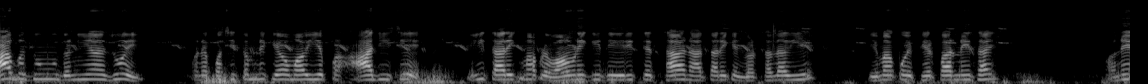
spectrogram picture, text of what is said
આ બધું દુનિયા જોઈ અને પછી તમને કહેવામાં આવીએ, પણ આ જે છે એ તારીખમાં આપણે વાવણી કીધી, એ રીતે થાય અને આ તારીખે જ વરસાદ આવીએ, એમાં કોઈ ફેરફાર નહીં થાય. અને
